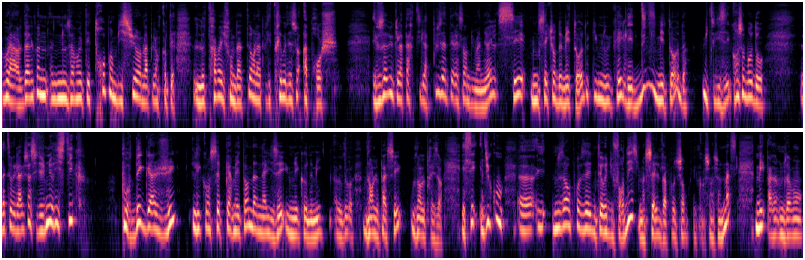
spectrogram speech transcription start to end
voilà, nous avons été trop ambitieux en l'appelant, le travail fondateur, on l'appelait très modestement approche. Et vous avez vu que la partie la plus intéressante du manuel, c'est une section de méthodes qui nous écrit les dix méthodes utilisées. Grosso modo, la théorie de la réaction, c'est une heuristique pour dégager les concepts permettant d'analyser une économie euh, dans le passé ou dans le présent. Et c'est du coup, euh, nous avons proposé une théorie du Fordisme, celle de la production et consommation de masse, mais nous avons,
